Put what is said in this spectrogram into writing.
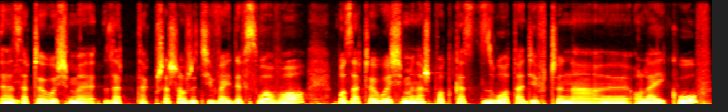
E, zaczęłyśmy, za, tak, przepraszam, że ci wejdę w słowo, bo zaczęłyśmy nasz podcast Złota Dziewczyna Olejków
